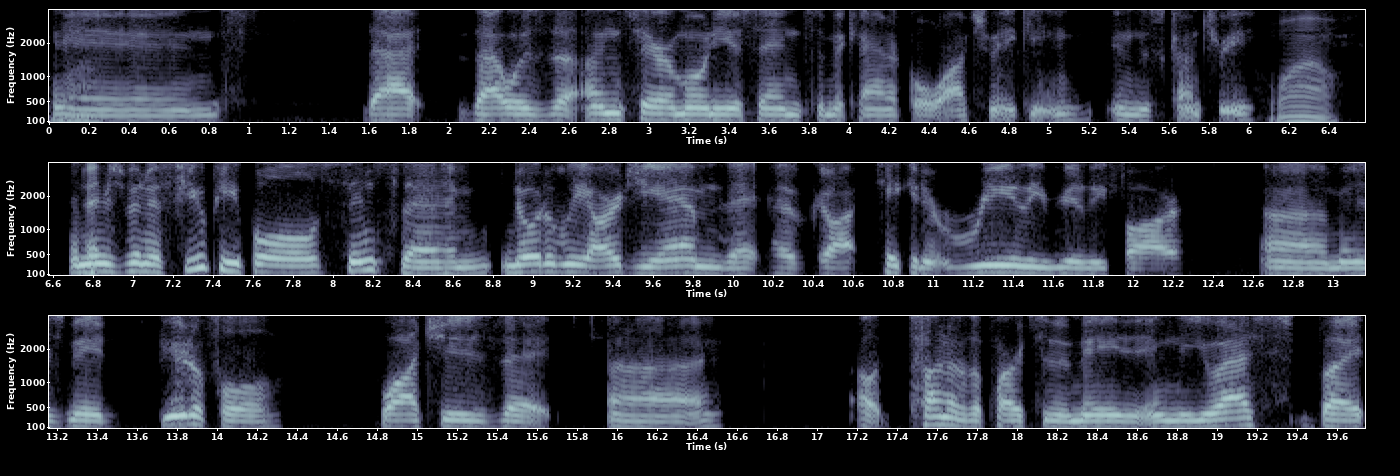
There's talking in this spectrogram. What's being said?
Wow. and that that was the unceremonious end to mechanical watchmaking in this country. Wow. And there's been a few people since then, notably RGM, that have got taken it really, really far, um, and has made beautiful watches that uh, a ton of the parts have been made in the U.S. But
